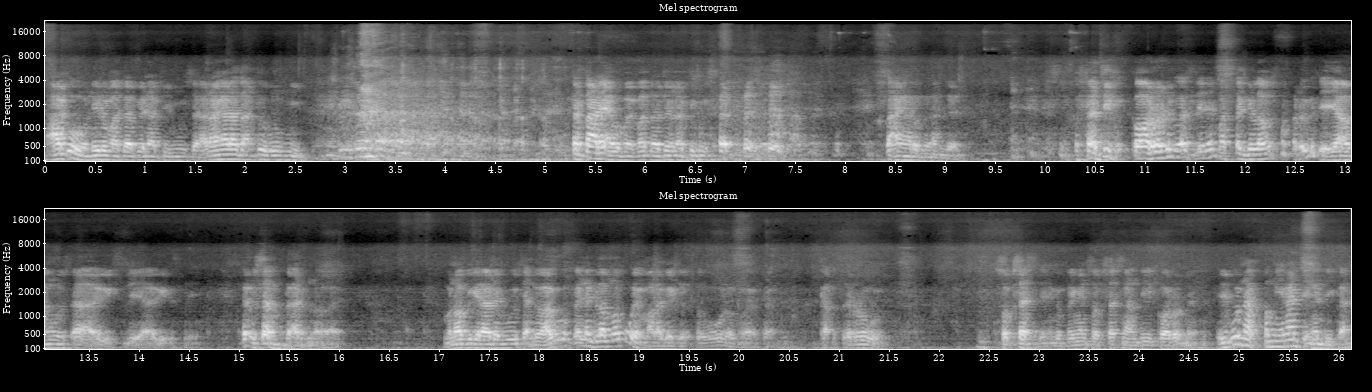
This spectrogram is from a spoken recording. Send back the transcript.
Aku ini rumah tapi Nabi Musa, orang ada tak turuni. Tertarik aku memang tadi Nabi Musa. Sangat tenan Tadi koron itu aslinya pas tenggelam baru ya Musa gitu ya gitu. Bisa barno. Mana pikir ada bujan, aku pengen gelam aku ya malah gitu, loh gak seru. Sukses deh, pengen sukses nganti corona. Ibu nak pangeran sih ngendikan.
